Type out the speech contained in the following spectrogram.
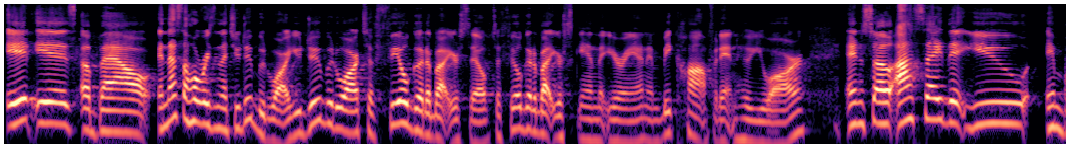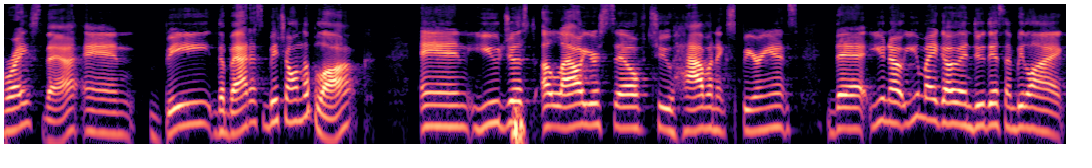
it is about, and that's the whole reason that you do boudoir. You do boudoir to feel good about yourself, to feel good about your skin that you're in, and be confident in who you are. And so I say that you embrace that and be the baddest bitch on the block. And you just allow yourself to have an experience that, you know, you may go and do this and be like,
